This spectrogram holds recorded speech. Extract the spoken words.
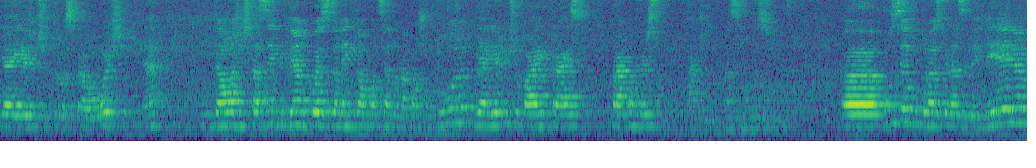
e aí a gente trouxe para hoje, né? Então, a gente está sempre vendo coisas também que estão acontecendo na conjuntura e aí a gente vai e traz para a conversão. Uh, o Centro Cultural Esperança Vermelha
